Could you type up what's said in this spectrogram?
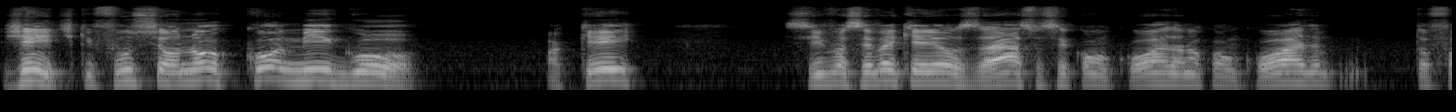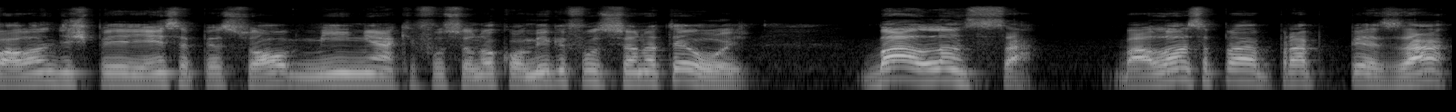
Gente, que funcionou comigo, ok? Se você vai querer usar, se você concorda ou não concorda, Estou falando de experiência pessoal minha, que funcionou comigo e funciona até hoje. Balança. Balança para pesar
